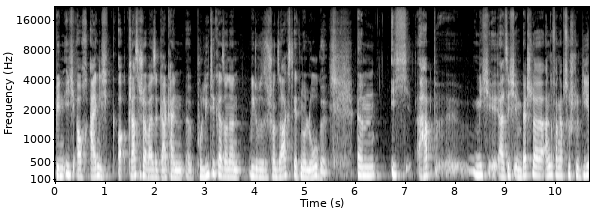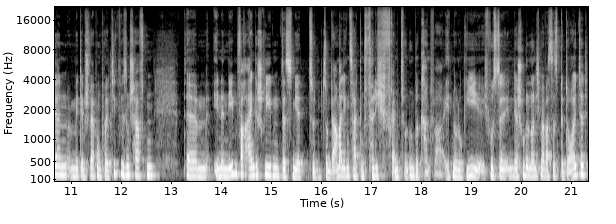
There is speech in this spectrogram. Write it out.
bin ich auch eigentlich klassischerweise gar kein äh, Politiker, sondern, wie du schon sagst, Ethnologe. Ähm, ich habe mich, als ich im Bachelor angefangen habe zu studieren mit dem Schwerpunkt Politikwissenschaften, ähm, in ein Nebenfach eingeschrieben, das mir zu, zum damaligen Zeitpunkt völlig fremd und unbekannt war. Ethnologie. Ich wusste in der Schule noch nicht mal, was das bedeutet.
